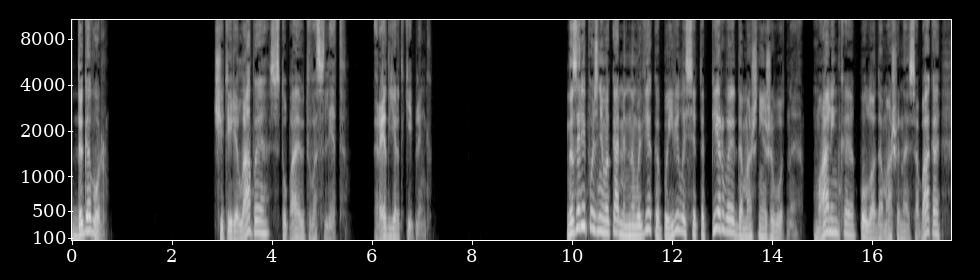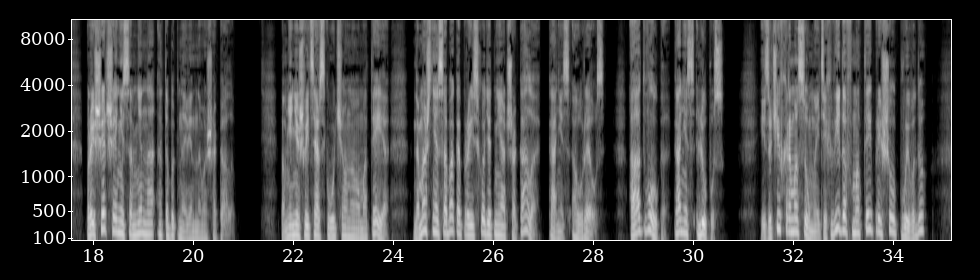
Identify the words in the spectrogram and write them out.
Договор. Четыре лапы ступают во след. Редьярд Киплинг. На заре позднего каменного века появилось это первое домашнее животное. Маленькая, полуодомашенная собака, происшедшая, несомненно, от обыкновенного шакала. По мнению швейцарского ученого Матея, домашняя собака происходит не от шакала, Canis aureus, а от волка, Canis lupus. Изучив хромосомы этих видов, Матей пришел к выводу,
